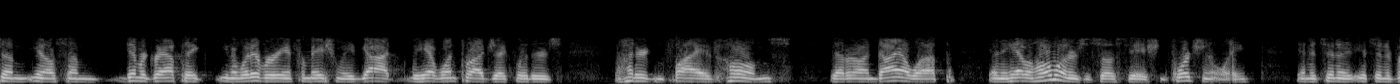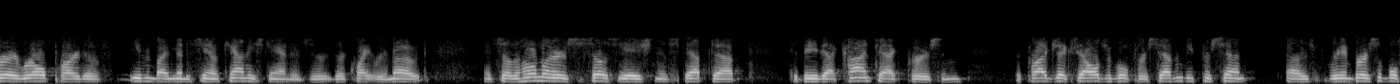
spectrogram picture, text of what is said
some you know some demographic you know whatever information we've got. We have one project where there's 105 homes that are on dial-up, and they have a homeowners association, fortunately, and it's in a it's in a very rural part of even by Mendocino County standards, they're, they're quite remote, and so the homeowners association has stepped up to be that contact person. The project's eligible for 70% uh, reimbursable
